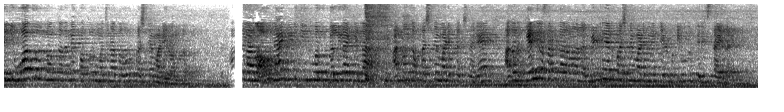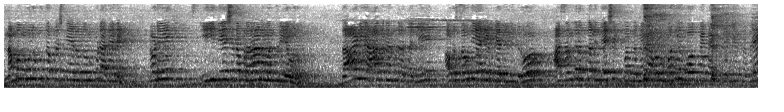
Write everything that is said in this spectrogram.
ಎಲ್ಲಿ ಹೋದ್ರು ಅನ್ನೋಂಥದ್ದನ್ನೇ ಕೊತ್ತೂರು ಮಂಜುನಾಥ್ ಅವರು ಪ್ರಶ್ನೆ ಮಾಡಿರುವಂತದ್ದು ನಾನು ಅವ್ರನ್ನ ಯಾಕೆ ಹಿಡಿದು ಇದುವರೆಗೂ ಗಲ್ಲಿಗಾಕಿಲ್ಲ ಅನ್ನೋಂಥ ಪ್ರಶ್ನೆ ಮಾಡಿದ ತಕ್ಷಣವೇ ಅದನ್ನು ಕೇಂದ್ರ ಸರ್ಕಾರವನ್ನು ಮಿಲಿಟರಿಯನ್ನು ಪ್ರಶ್ನೆ ಮಾಡಿದ್ವಿ ಅಂತ ಹೇಳ್ಬಿಟ್ಟು ಇವರು ತಿರುಗಿಸ್ತಾ ಇದ್ದಾರೆ. ನಮ್ಮ ಮೂಲಭೂತ ಪ್ರಶ್ನೆ ಇರೋದನ್ನು ಕೂಡ ಅದೇನೆ. ನೋಡಿ, ಈ ದೇಶದ ಪ್ರಧಾನಮಂತ್ರಿಯವರು ದಾಳಿ ಆದ ನಂತರದಲ್ಲಿ ಅವರು ಸೌದಿ ಅರೇಬಿಯಾದಲ್ಲಿದ್ರು ಆ ಸಂದರ್ಭದಲ್ಲಿ ದೇಶಕ್ಕೆ ಬಂದ ಮೇಲೆ ಅವರು ಮೊದಲು ಹೋಗ್ಬೇಕಾಗಿತ್ತು ಎಲ್ಲಿ ಅಂತಂದ್ರೆ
